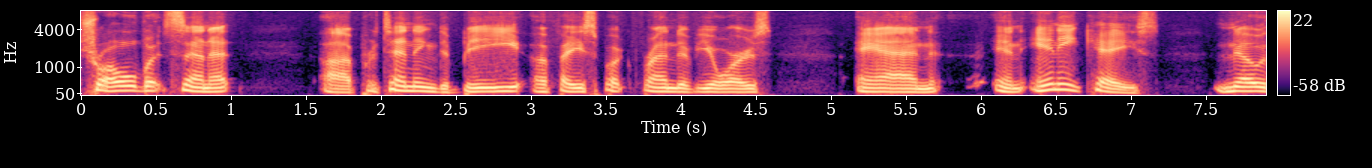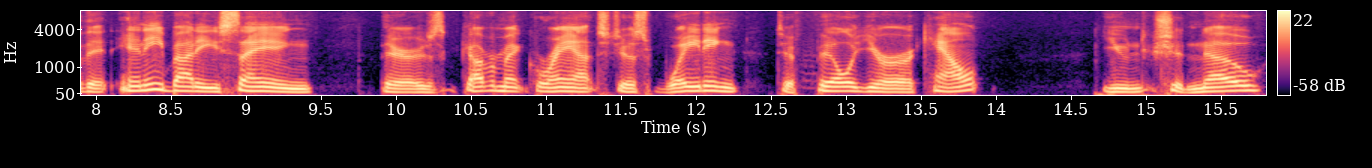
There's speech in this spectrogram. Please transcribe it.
troll that sent it, uh, pretending to be a Facebook friend of yours. And in any case, know that anybody saying there's government grants just waiting to fill your account, you should know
